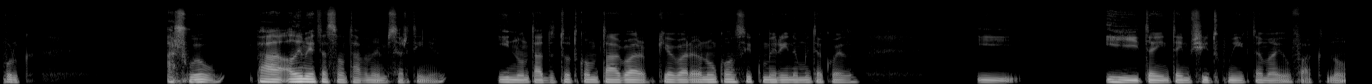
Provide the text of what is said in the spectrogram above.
porque acho eu, pá, a alimentação estava mesmo certinha e não está de todo como está agora, porque agora eu não consigo comer ainda muita coisa e, e tem, tem mexido comigo também o facto de não,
